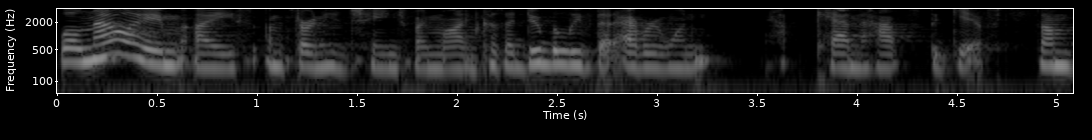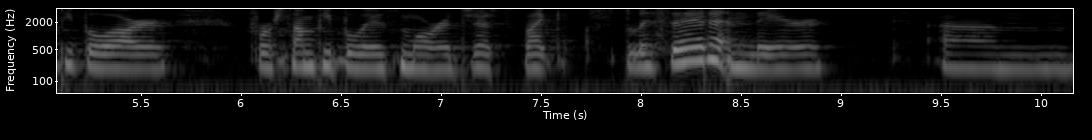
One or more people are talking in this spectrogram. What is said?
Well, now I'm I, I'm starting to change my mind because I do believe that everyone can have the gifts. Some people are, for some people, is more just like explicit and they're um,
